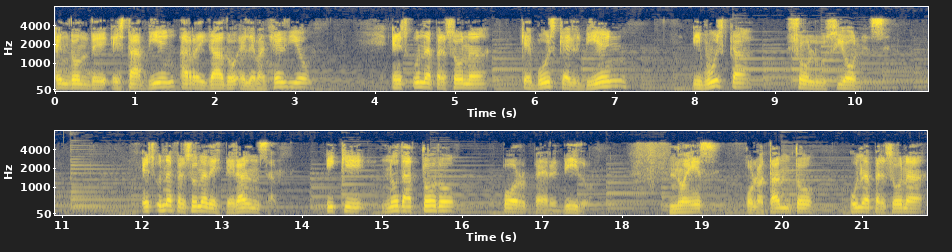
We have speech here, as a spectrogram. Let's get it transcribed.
en donde está bien arraigado el Evangelio es una persona que busca el bien y busca soluciones. Es una persona de esperanza y que no da todo por perdido. No es, por lo tanto, una persona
